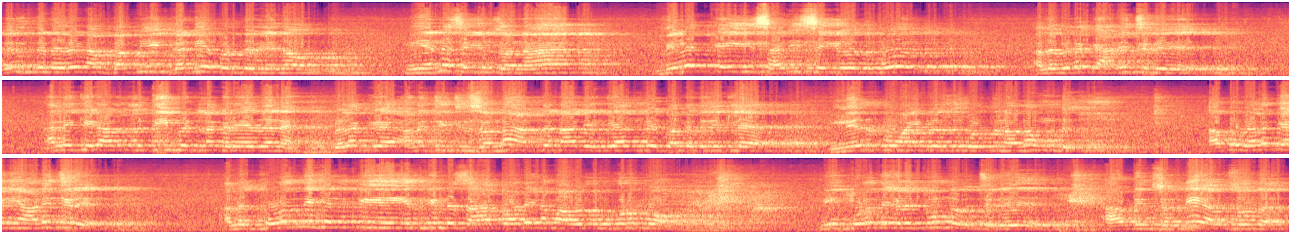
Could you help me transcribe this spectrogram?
விருந்தினரை நாம் கம்மிய கண்ணியப்படுத்த வேண்டும். நீ என்ன செய்யும் சொன்ன விளக்கை சரி செய்வது போல். அந்த விளக்கை அணைச்சிடு. அன்னைக்கு காலத்துல தீப்பெட்டிலாம் கிடையாது தானே? விளக்கு அணைச்சிச்சுன்னு சொன்னா அடுத்த நாள் எங்கேயாவது போய் பக்கத்து வீட்டுல நெருப்பு வாங்கிட்டு வந்து கொடுத்தனா தான் உண்டு. அப்போ விளக்க நீ அணைச்சிரு. அந்த குழந்தைகளுக்கு இருக்கின்ற சாப்பாடை நம்ம அவருக்கு கொடுப்போம். நீ குழந்தைகளை தூங்க வச்சிரு அப்படின்னு சொல்லி அவர் சொல்றார்.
